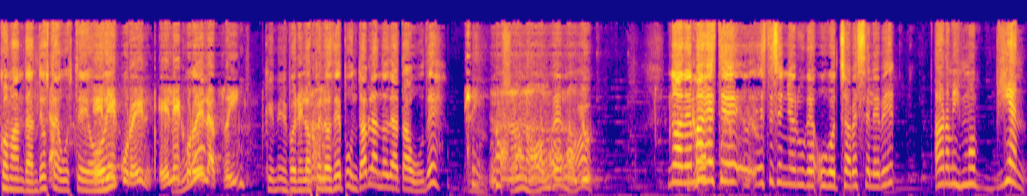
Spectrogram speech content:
comandante, usted, usted Él hoy es cruel, él es Uh. cruel así. Que me pone los pelos de punta hablando de ataúdes. Sí, no, no, no, hombre, no, no. yo- No, además Yo- este este señor Hugo, Hugo Chávez se le ve ahora mismo bien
